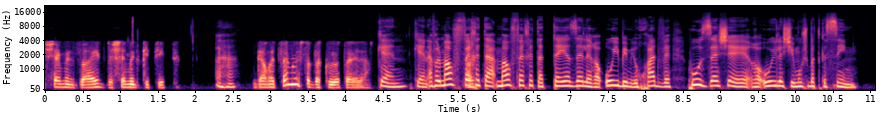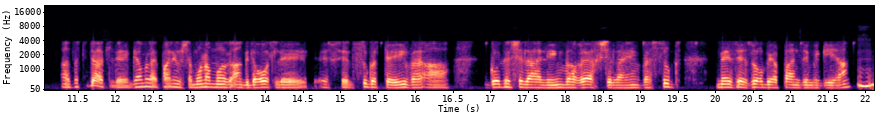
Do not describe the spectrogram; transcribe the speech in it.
שמן זית ושמן. אהה, גם אצלנו יש את הדקויות האלה. כן, כן. אבל מה הופך, אז- את ה, מה הופך את התה הזה לראוי במיוחד, והוא זה שראוי לשימוש בטקסים? אז את יודעת, גם ליפנים יש המון המון הגדרות של סוג התה והגודל של העלים והריח שלהם והסוג מאיזה אזור ביפן זה מגיע. מהמם.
